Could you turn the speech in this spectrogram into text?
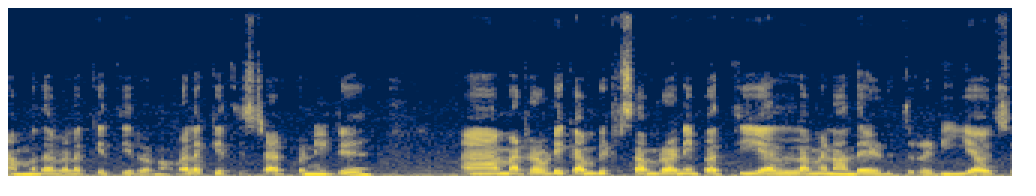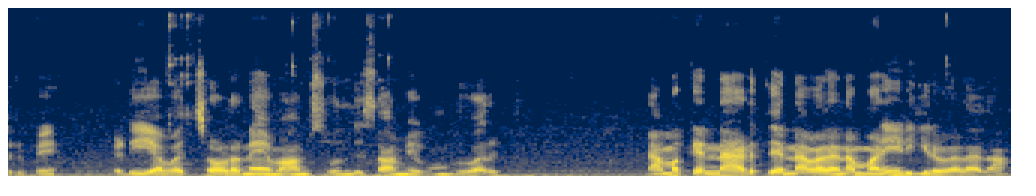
நம்ம தான் விளக்கேற்றிடணும் விளக்கேற்றி ஸ்டார்ட் பண்ணிவிட்டு மற்றபடி கம்ப்யூட்டர் சாம்பிராணி பற்றி எல்லாமே நான் தான் எடுத்து ரெடியாக வச்சுருப்பேன். ரெடியாக வச்ச உடனே மாம்ஸ் வந்து சாமியை கும்பிடுவார். நமக்கு என்ன அடுத்து என்ன வேலைன்னா மணி அடிக்கிற வேலை தான்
